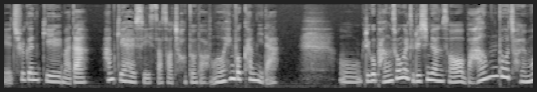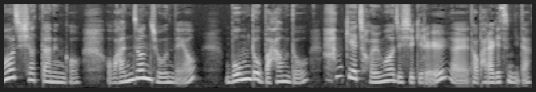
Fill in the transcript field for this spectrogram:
예, 출근길마다 함께 할 수 있어서 저도 너무 행복합니다. 어, 그리고 방송을 들으시면서 마음도 젊어지셨다는 거 어, 완전 좋은데요. 몸도 마음도 함께 젊어지시기를 더 바라겠습니다.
